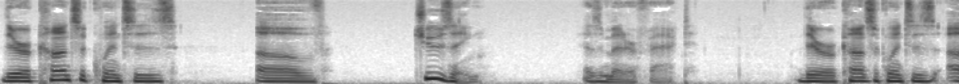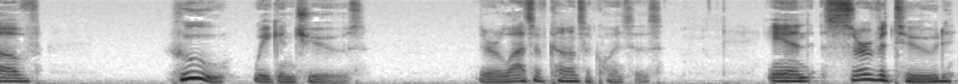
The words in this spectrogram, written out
there are consequences of choosing, as a matter of fact. There are consequences of who we can choose. There are lots of consequences. And servitude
